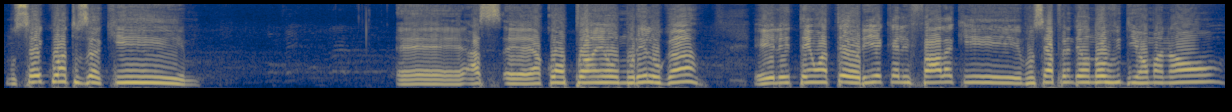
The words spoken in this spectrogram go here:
Não sei quantos aqui é, é, acompanham o Murilo Gun, ele tem uma teoria que ele fala que você aprender um novo idioma não,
